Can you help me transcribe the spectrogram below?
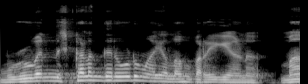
മുഴുവൻ നിഷ്കളങ്കരോടുമായി അള്ളാഹു പറയുകയാണ് മാ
